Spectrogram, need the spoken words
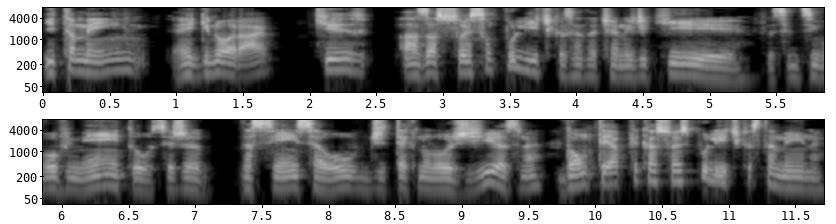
E também é ignorar que as ações são políticas, né, Tatiana? De que esse desenvolvimento, ou seja, da ciência ou de tecnologias, né, vão ter aplicações políticas também, né?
